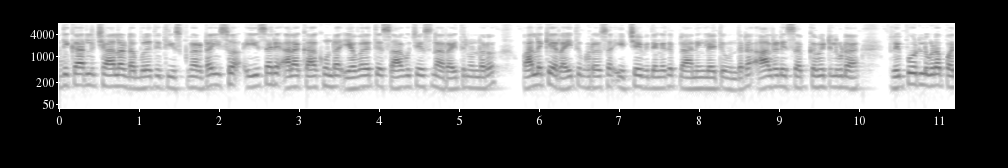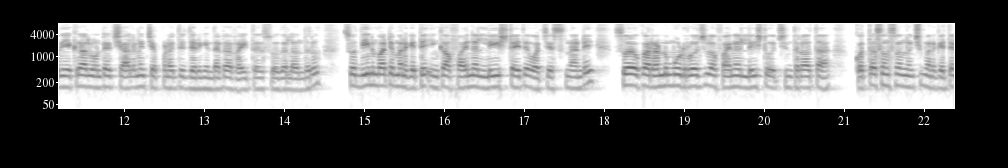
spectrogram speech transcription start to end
అధికారులు చాలా డబ్బులు అయితే తీసుకున్నారట. సో ఈసారి అలా కాకుండా ఎవరైతే సాగు చేసిన రైతులు ఉన్నారో వాళ్ళకే రైతు భరోసా ఇచ్చే విధంగా అయితే ప్లానింగ్లో అయితే ఉందట. ఆల్రెడీ సబ్ కమిటీలు కూడా రిపోర్ట్లు కూడా పది ఎకరాలు ఉంటే చాలని చెప్పడం అయితే జరిగిందట రైతు సోదరులందరూ. సో దీన్ని బట్టి మనకైతే ఇంకా ఫైనల్ లిస్ట్ అయితే వచ్చేస్తుందండి. సో ఒక రెండు మూడు రోజుల్లో ఫైనల్ లిస్ట్ వచ్చిన తర్వాత కొత్త సంవత్సరం నుంచి మనకైతే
